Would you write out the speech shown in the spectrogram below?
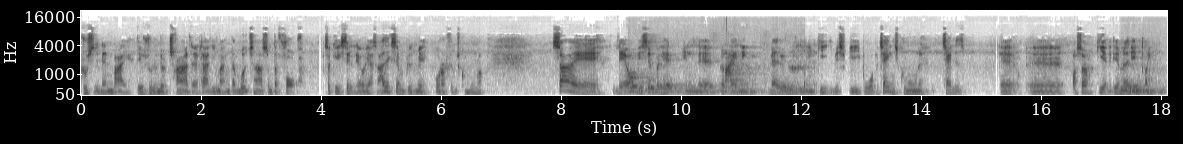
plus den anden vej. Det er jo selvfølgelig neutralt, at der er lige mange, der modtager, som der får. Så kan I selv lave jeres eget eksempel med 98 kommuner. Så øh, laver vi simpelthen en øh, beregning, hvad vil udligningen give, hvis vi bruger betalingskommune-tallet. Øh, øh, og så giver det dermed en ændring.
